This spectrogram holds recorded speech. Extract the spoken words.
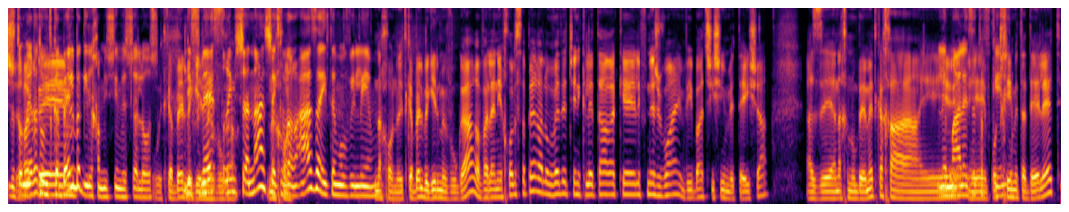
זאת אומרת, הוא התקבל בגיל 53. הוא התקבל בגיל לפני מבוגר. 20 שנה, שכבר נכון. אז הייתם מובילים. נכון, הוא התקבל בגיל מבוגר, אבל אני יכול לספר על עובדת שנקלטה רק לפני שבועיים, והיא בת 69. אז אה, אנחנו באמת ככה... אה, למה, לאיזה אה, תפקיד? פותחים את הדלת.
